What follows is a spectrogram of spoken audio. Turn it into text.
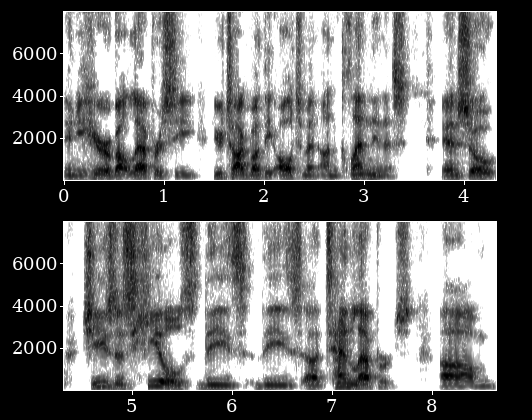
and you hear about leprosy, you talk about the ultimate uncleanliness. And so Jesus heals these these uh, ten lepers. Um,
